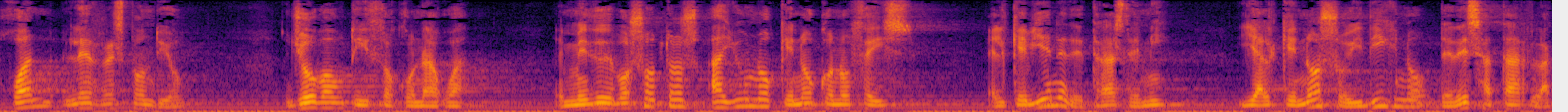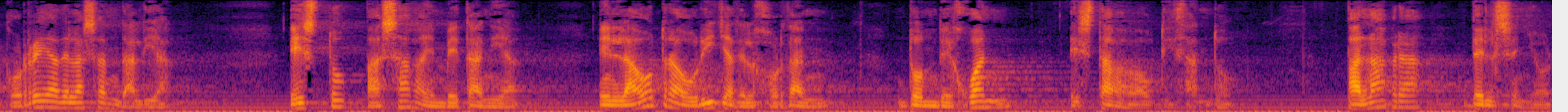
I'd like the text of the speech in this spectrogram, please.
Juan les respondió, Yo bautizo con agua. En medio de vosotros hay uno que no conocéis el que viene detrás de mí, y al que no soy digno de desatar la correa de la sandalia. Esto pasaba en Betania, en la otra orilla del Jordán, donde Juan estaba bautizando. Palabra del Señor.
